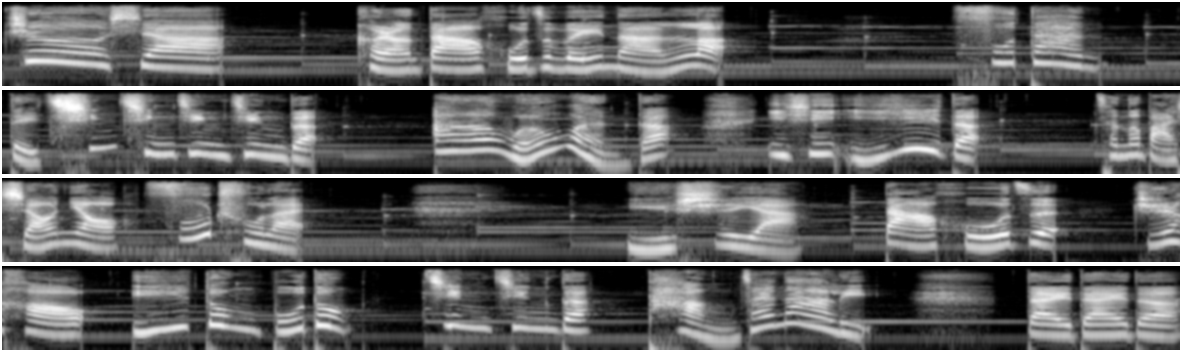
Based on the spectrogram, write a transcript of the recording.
这下可让大胡子为难了。孵蛋得清清静静的，安安稳稳的，一心一意的，才能把小鸟孵出来。于是呀，大胡子。只好一动不动，静静地躺在那里，呆呆地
